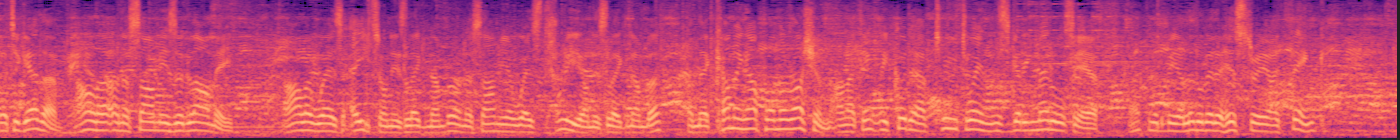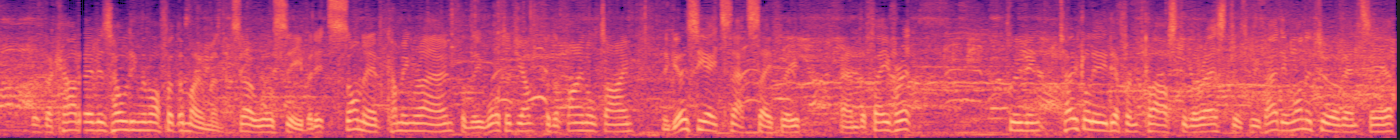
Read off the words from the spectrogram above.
They're together, Ala and Osama Zoghlami. Ala wears eight on his leg number and Asamia wears three on his leg number and they're coming up on the Russian and I think we could have two twins getting medals here. That would be a little bit of history I think. But Bakarev is holding them off at the moment, so we'll see. But it's Tsenov coming round for the water jump for the final time, negotiates that safely, and the favourite proving totally different class to the rest, as we've had in one or two events here.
